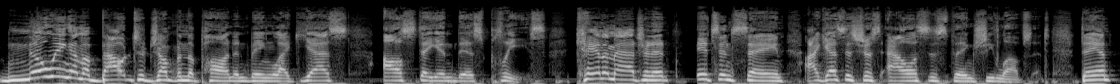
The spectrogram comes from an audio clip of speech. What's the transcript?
knowing I'm about to jump in the pond and being like, yes. I'll stay in this, please. Can't imagine it. It's insane. I guess it's just Alice's thing. She loves it. Dan,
